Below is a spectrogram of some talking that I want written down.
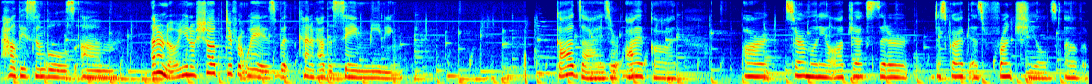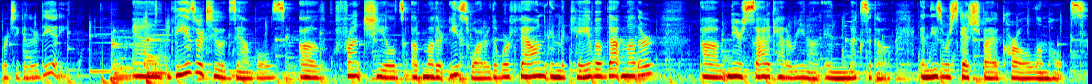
how these symbols, um, I don't know, you know, show up different ways but kind of have the same meaning. God's eyes, or eye of God, are ceremonial objects that are described as front shields of a particular deity. And these are two examples of front shields of Mother Eastwater that were found in the cave of that mother um, near Santa Catarina in Mexico. And these were sketched by Carl Lumholtz.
